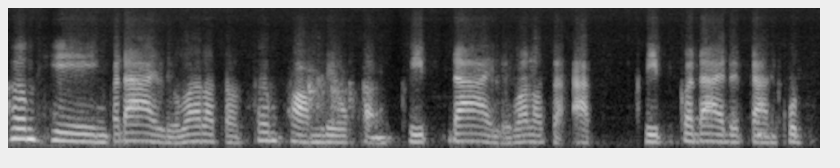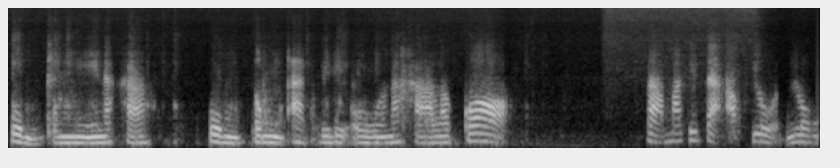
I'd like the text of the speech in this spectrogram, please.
เพิ่มเพลงก็ได้ หรือว่าเราจะเพิ่มความเร็วของคลิปได้ หรือว่าเราจะอัดคลิปก็ได้โดยการกดปุ่มตรงนี้นะคะ ปุ่มตรงอัดวิดีโอนะคะ แล้วก็สามารถที่จะอัปโหลดลง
